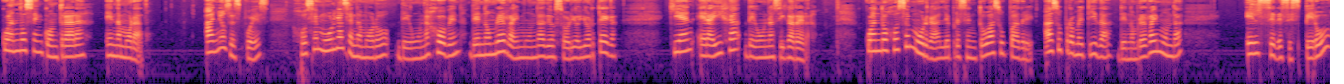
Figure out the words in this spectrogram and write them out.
cuando se encontrara enamorado. Años después, José Murga se enamoró de una joven de nombre Raimunda de Osorio y Ortega, quien era hija de una cigarrera. Cuando José Murga le presentó a su padre a su prometida de nombre Raimunda, él se desesperó,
